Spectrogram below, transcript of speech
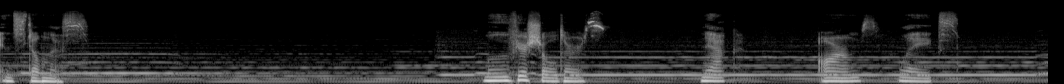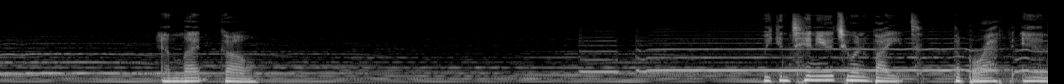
in stillness. Move your shoulders neck, arms, legs, and let go. We continue to invite the breath in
